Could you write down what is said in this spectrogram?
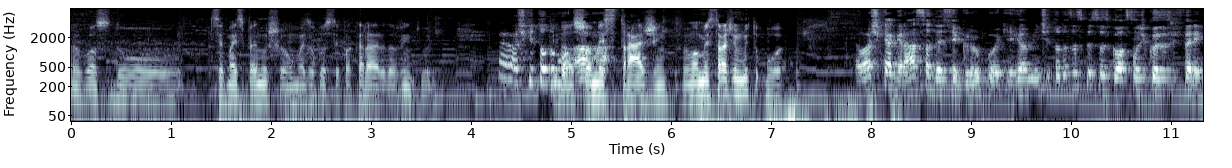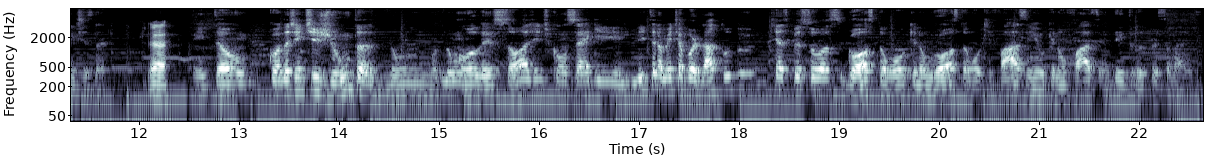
Eu gosto do ser mais pé no chão, mas eu gostei pra caralho da aventura. É, Eu acho que todo mundo. da sua a- a- mestragem. Foi uma mestragem muito boa. Eu acho que a graça desse grupo é que realmente todas as pessoas gostam de coisas diferentes, né? É, Então, quando a gente junta num, num rolê só, a gente consegue literalmente abordar tudo que as pessoas gostam, ou que não gostam, ou que fazem, ou que não fazem dentro dos personagens.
